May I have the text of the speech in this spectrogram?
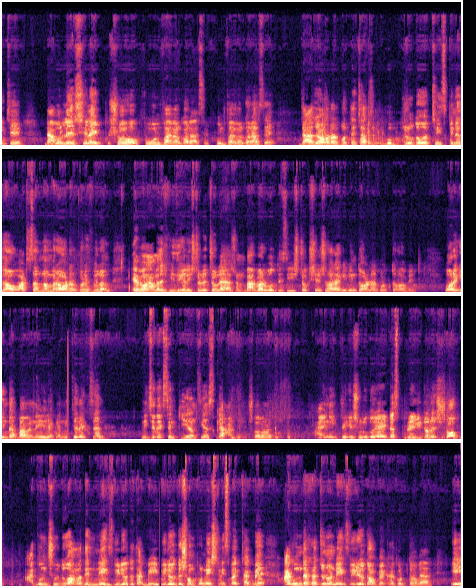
নিচে ডাবল লেয়ার সেলাই সহ ফুল ফাইবার করা আছে ফুল ফাইবার করা আছে। যা যা অর্ডার করতে চাচ্ছেন, খুব দ্রুত হচ্ছে স্ক্রিনে দেওয়া হোয়াটসঅ্যাপ নাম্বারে অর্ডার করে ফেলুন এবং আমাদের ফিজিক্যাল স্টোরে চলে আসুন। বারবার বলতেছি স্টক শেষ হওয়ার আগে কিন্তু অর্ডার করতে হবে। পরে কিন্তু আর পাবেন এই দেখেন, নিচে দেখছেন? নিচে দেখছেন কি আনছি আজকে? আগুন, সব আগুন। হাইনিক থেকে শুরু করে আইটাস প্রেডিটরের সব আগুন শুধু আমাদের নেক্সট ভিডিওতে থাকবে। এই ভিডিওতে সম্পূর্ণ স্টিল স্পাইক থাকবে। আগুন দেখার জন্য নেক্সট ভিডিওতে অপেক্ষা করতে হবে। আর এই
